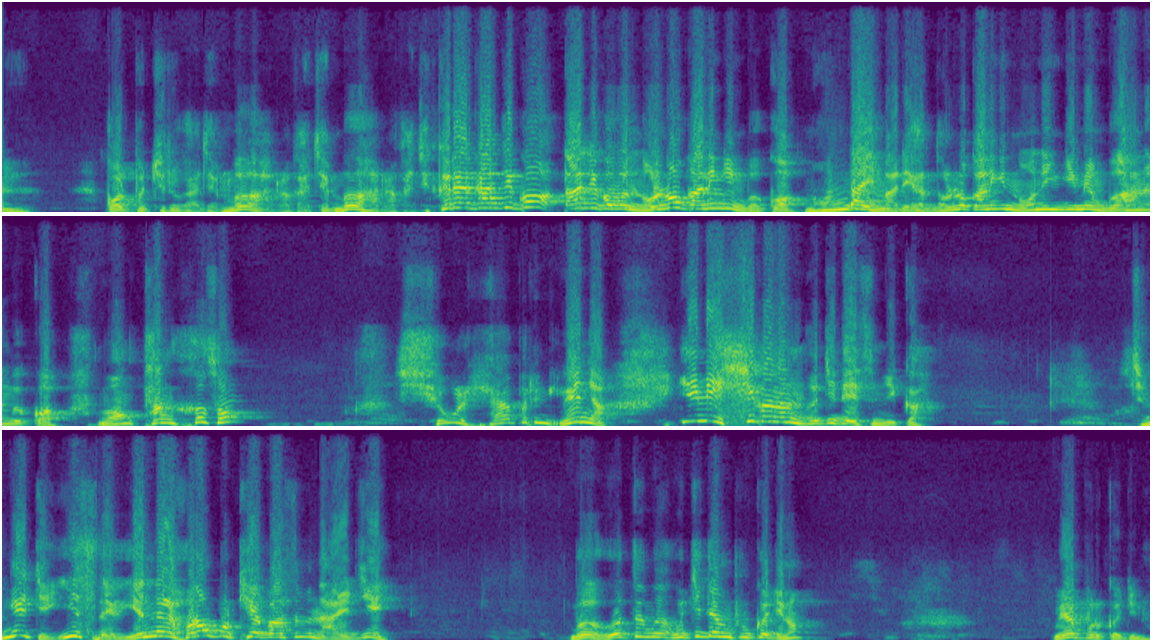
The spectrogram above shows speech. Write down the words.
응. 골프 치러 가자. 뭐 하러 가자. 뭐 하러 가자. 그래가지고 따지고 보면 놀러 가는 게 뭐고 논다 이 말이야. 놀러 가는 게 노는 김에 뭐 하는 거고? 몽탕 허송 시험을 해버린 게 왜냐? 이미 시간은 어찌 됐습니까? 정해져 있어요. 옛날에 호롱불 켜봤으면 알지? 뭐 어떤 뭐 어찌 되면 불 꺼지노? 왜 불 꺼지노?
